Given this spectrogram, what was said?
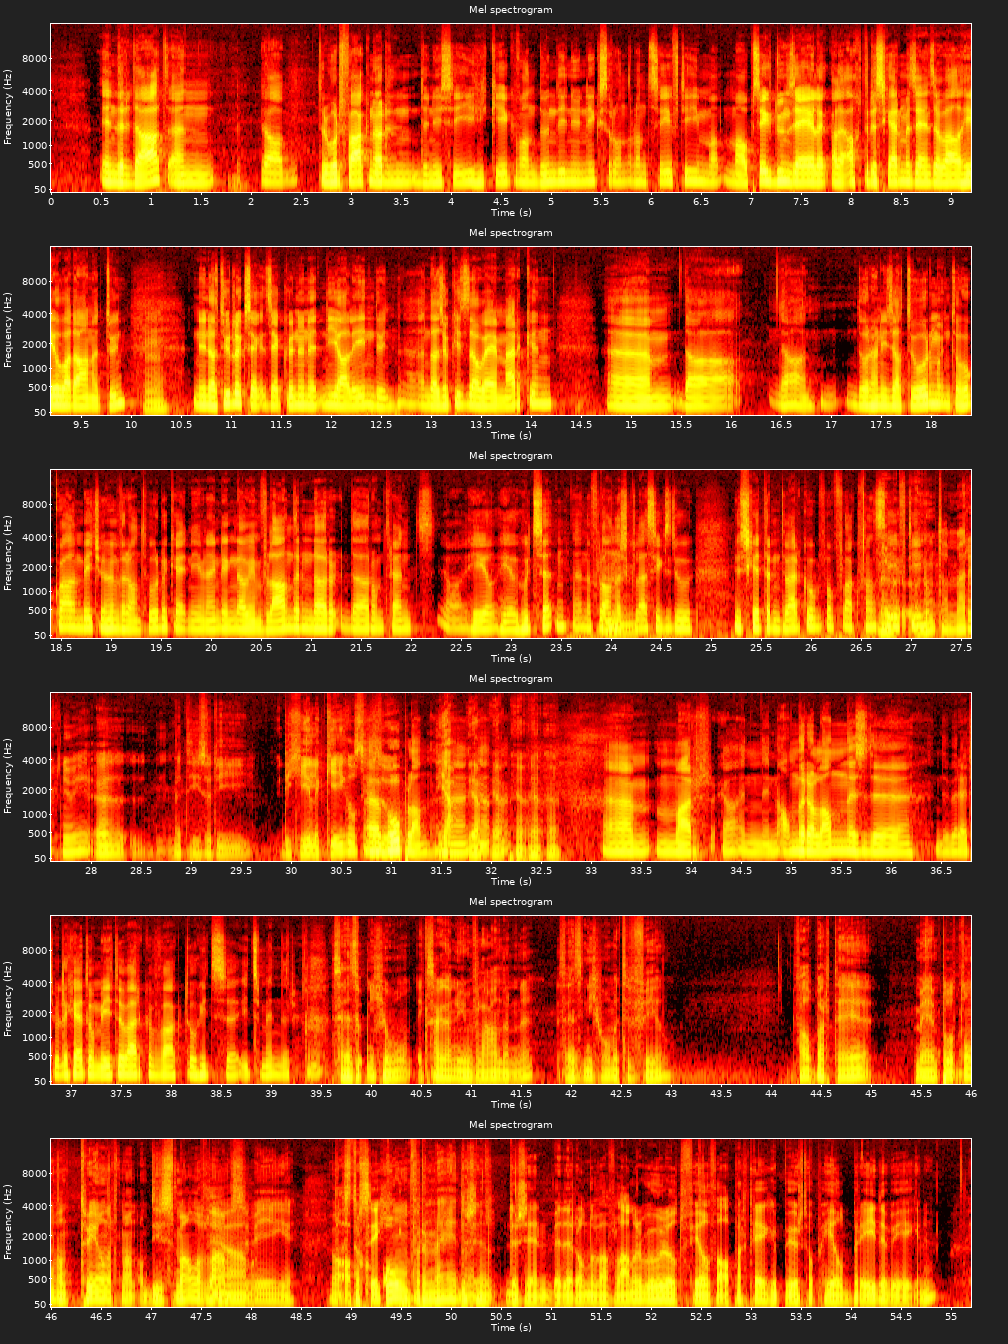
Inderdaad. En ja, er wordt vaak naar de, de UCI gekeken van doen die nu niks rond, rond safety. Maar, maar op zich doen ze eigenlijk... allee, achter de schermen zijn ze wel heel wat aan het doen. Nu natuurlijk, zij, zij kunnen het niet alleen doen. En dat is ook iets dat wij merken. ehm, dat ja, de organisatoren moeten toch ook wel een beetje hun verantwoordelijkheid nemen. En ik denk dat we in Vlaanderen daar, daaromtrent ja, heel, heel goed zitten. En de Flanders Mm. Classics doen, doen schitterend werk op, op vlak van Maar Hoe safety. noemt dat merk nu weer? Eh, met die, zo die, die gele kegels? Die Eh zo... Boplan. Ja, Eh, ja, ja, ja, ja, ja. Ehm, maar ja, in, in andere landen is de, de bereidwilligheid om mee te werken vaak toch iets, eh, iets minder. Zijn ze ook niet gewoon... Ik zag dat nu in Vlaanderen, hè. Zijn ze niet gewoon met te veel? Valpartijen met een peloton van 200 man op die smalle Vlaamse Ja, wegen. Ja, dat is op toch zich, er onvermijdelijk? zijn, er zijn bij de Ronde van Vlaanderen bijvoorbeeld veel valpartijen gebeurd op heel brede wegen. Hè?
